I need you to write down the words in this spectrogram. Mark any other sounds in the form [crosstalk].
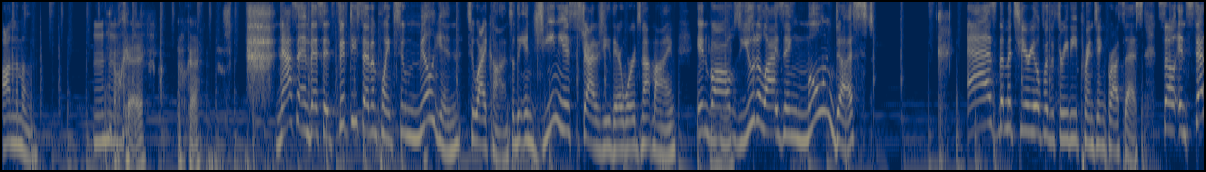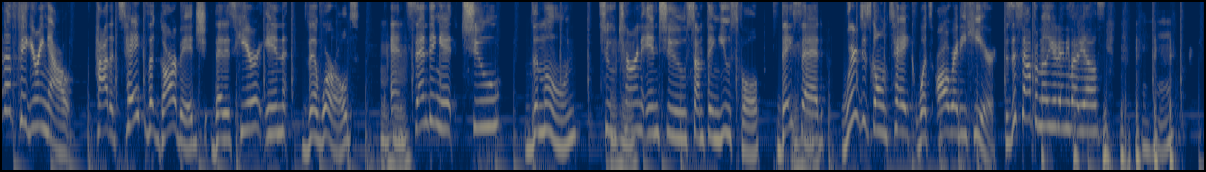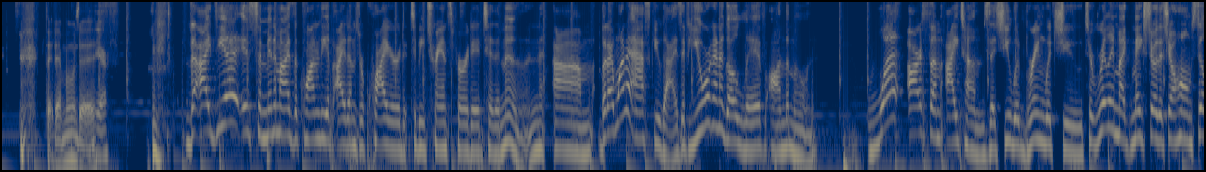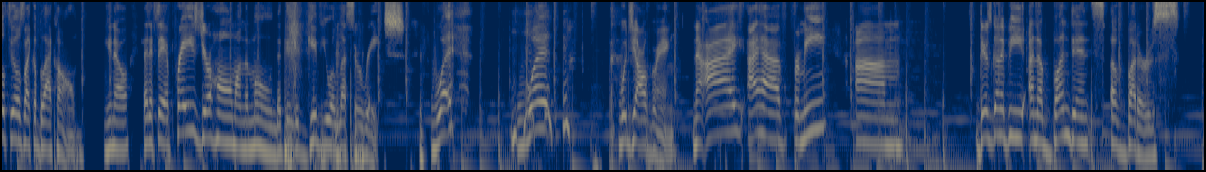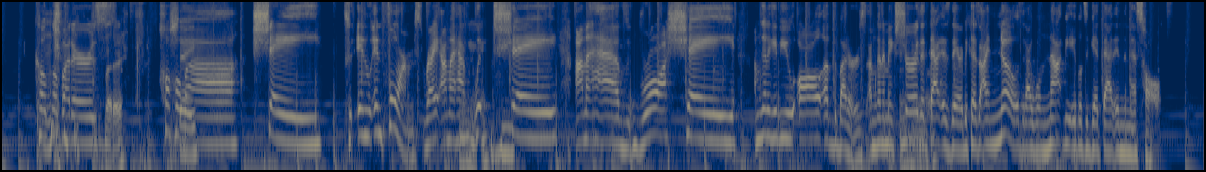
on the moon. Mhm. Okay. Okay. NASA invested 57.2 million to Icon. So the ingenious strategy, their words not mine, involves utilizing moon dust as the material for the 3D printing process. So instead of figuring out how to take the garbage that is here in the world Mhm. and sending it to the moon to Mhm. turn into something useful, they said, we're just going to take what's already here. Does this sound familiar to anybody else? mm-hmm. [laughs] Take that moon dust. Yeah. The idea is to minimize the quantity of items required to be transported to the moon. Um, but I want to ask you guys if you were going to go live on the moon, what are some items that you would bring with you to really like make sure that your home still feels like a black home? You know, that if they appraised your home on the moon, that they would give you a lesser rate. What what would y'all bring? Now I I have for me, um, there's gonna be an abundance of butters. Cocoa [laughs] butters, Butter. jojoba, shea, in, in forms, right? I'm gonna have Mhm. whipped shea, I'm gonna have raw shea. I'm gonna give you all of the butters. I'm gonna make sure that that is there because I know that I will not be able to get that in the mess hall.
